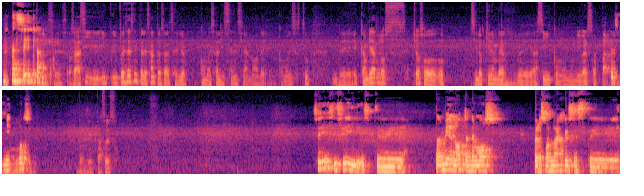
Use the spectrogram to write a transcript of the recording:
Sí, claro. o sea, sí, y, pues es interesante, o sea, se dio como esa licencia, ¿no? De, como dices tú, de cambiar los hechos o, si lo quieren ver eh, así como un universo para donde, donde pasó eso. Sí, sí, sí, este, también, ¿no? Tenemos personajes, este,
